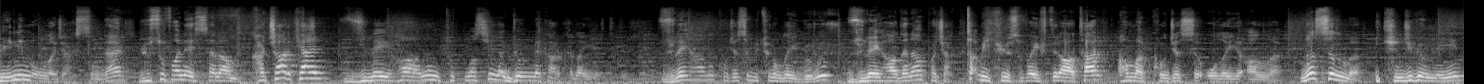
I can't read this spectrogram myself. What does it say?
Benim olacaksın der. Yusuf Aleyhisselam kaçarken Züleyha'nın tutmasıyla gömlek arkadan yırtılır. Züleyha'nın kocası bütün olayı görür. Züleyha da ne yapacak? Tabii ki Yusuf'a iftira atar ama kocası olayı anlar. Nasıl mı? İkinci gömleğin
